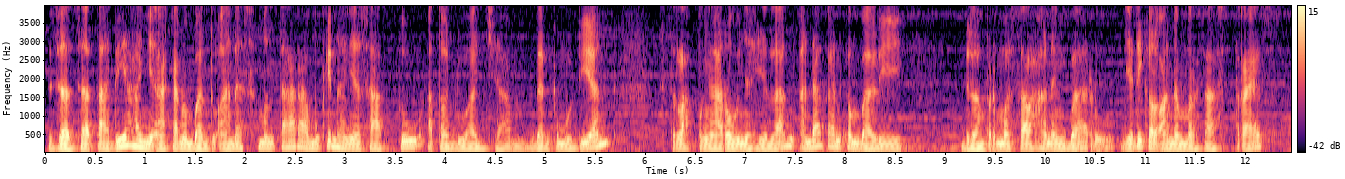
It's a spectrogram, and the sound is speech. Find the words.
Zat-zat tadi hanya akan membantu Anda sementara, mungkin hanya satu atau dua jam, dan kemudian setelah pengaruhnya hilang, Anda akan kembali dalam permasalahan yang baru. Jadi kalau Anda merasa stres,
